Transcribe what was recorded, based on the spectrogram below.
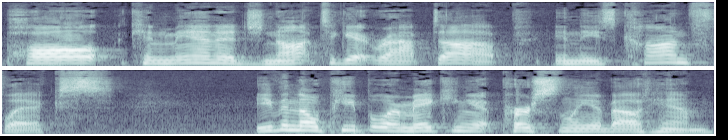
Paul can manage not to get wrapped up in these conflicts, even though people are making it personally about him,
